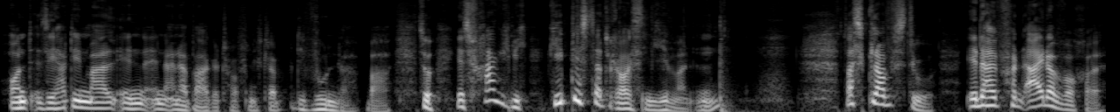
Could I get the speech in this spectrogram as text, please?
Und sie hat ihn mal in, in einer Bar getroffen. Ich glaube, die Wunderbar. So, jetzt frage ich mich, gibt es da draußen jemanden? Was glaubst du? Innerhalb von einer Woche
